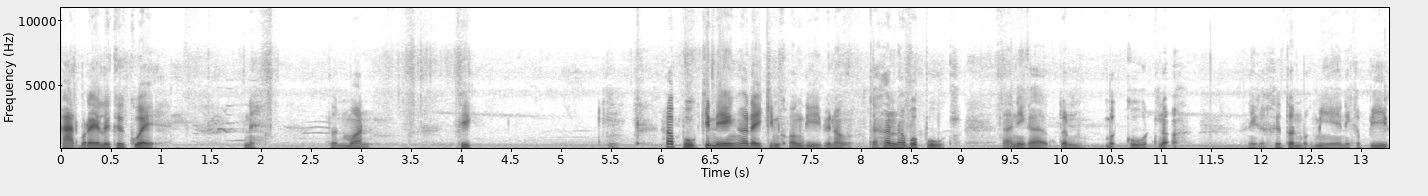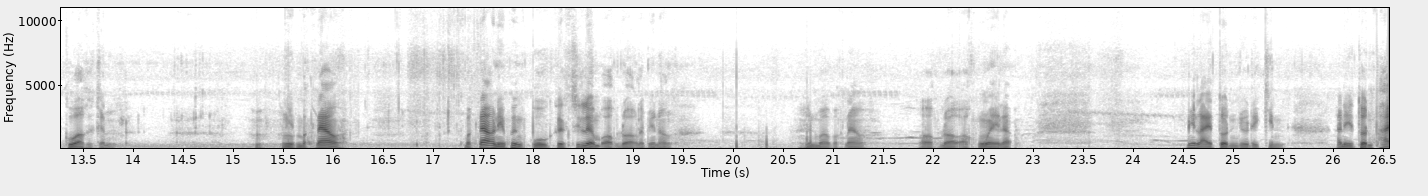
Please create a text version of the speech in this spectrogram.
ขาดบ่ได้เลยคือกล้วยนี่ต้นม่อนพริกถ้าปลูกกินเองเขาได้กินของดีพี่น้อง แต่ถ้าเขาบ่ปลูก อันนี้ก็ต้นบักกูดเนาะอันนี้ก็คือต้นบักมีนนี้ก็ปีกว่าคือกัน นี่บักเน่าบักเน่านี่เพิ่งปลูกเกิดสิเริ่มออกดอกแล้วพี่น้อง เห็นบ่บักเน่าออกดอกออกหน่วยแล้ว มีหลายต้นอยู่ได้กิน อันนี้ต้นไผ่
